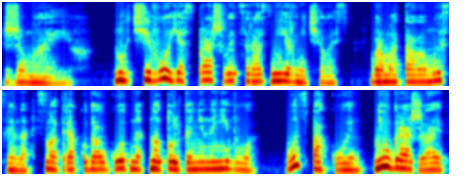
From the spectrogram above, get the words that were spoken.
сжимая их. «Ну чего я, спрашивается, разнервничалась?» Бормотала мысленно, смотря куда угодно, но только не на него. Он спокоен, не угрожает.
